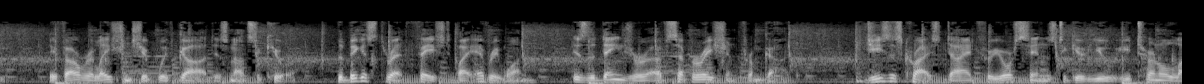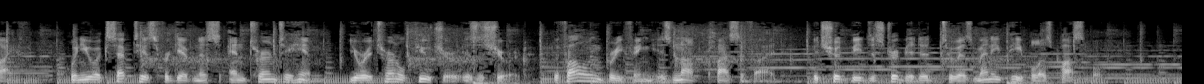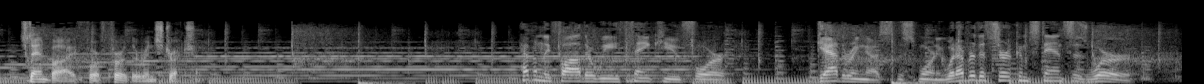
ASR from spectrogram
if our relationship with God is not secure. The biggest threat faced by everyone is the danger of separation from God. Jesus Christ died for your sins to give you eternal life. When you accept His forgiveness and turn to Him, your eternal future is assured. The following briefing is not classified. It should be distributed to as many people as possible. Stand by for further instruction. Heavenly Father, we thank you for gathering us this morning. Whatever the circumstances were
